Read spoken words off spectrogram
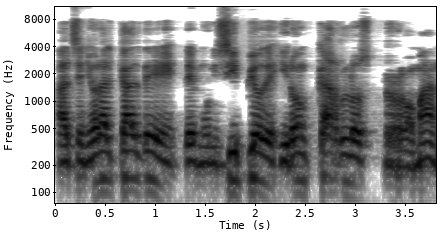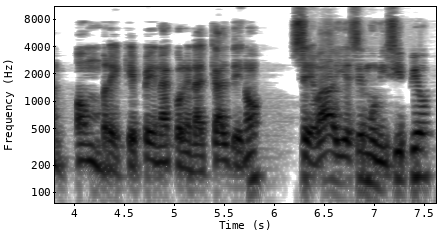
al señor alcalde del municipio de Girón, Carlos Román. Hombre, qué pena con el alcalde, ¿no? Se va y ese municipio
